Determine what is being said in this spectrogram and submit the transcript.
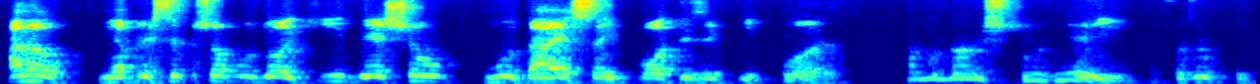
Ah, não, minha percepção mudou aqui, deixa eu mudar essa hipótese aqui. Pô, está mudando o estudo, e aí? Vai fazer o quê?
